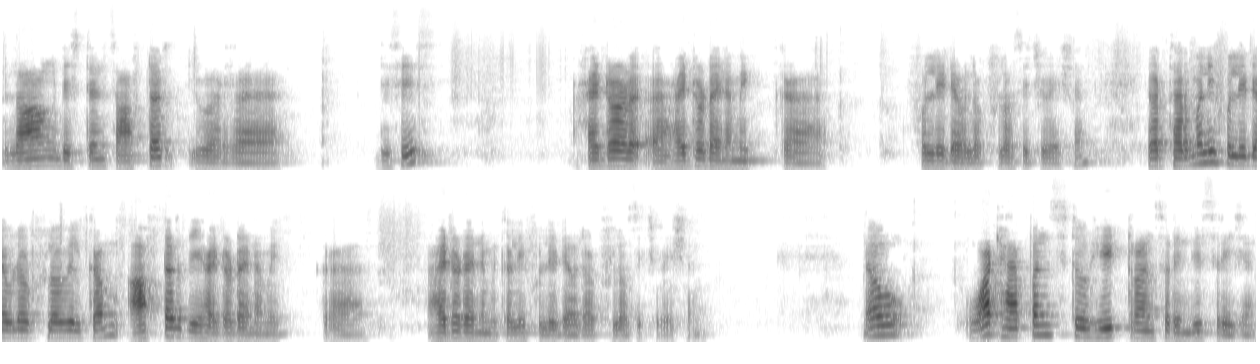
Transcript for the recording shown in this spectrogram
long distance after your uh, this is hydro, uh, hydrodynamic uh, fully developed flow situation. Your thermally fully developed flow will come after the hydrodynamic uh, hydrodynamically fully developed flow situation. Now what happens to heat transfer in this region?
